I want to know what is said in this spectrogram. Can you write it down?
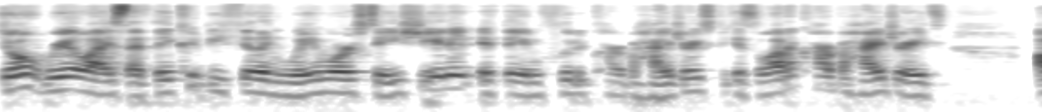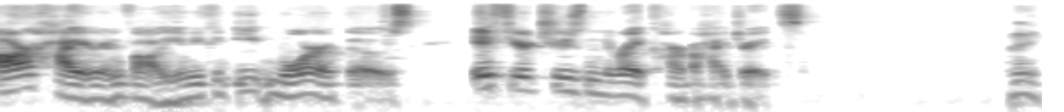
don't realize that they could be feeling way more satiated if they included carbohydrates because a lot of carbohydrates are higher in volume. You can eat more of those if you're choosing the right carbohydrates. Right.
